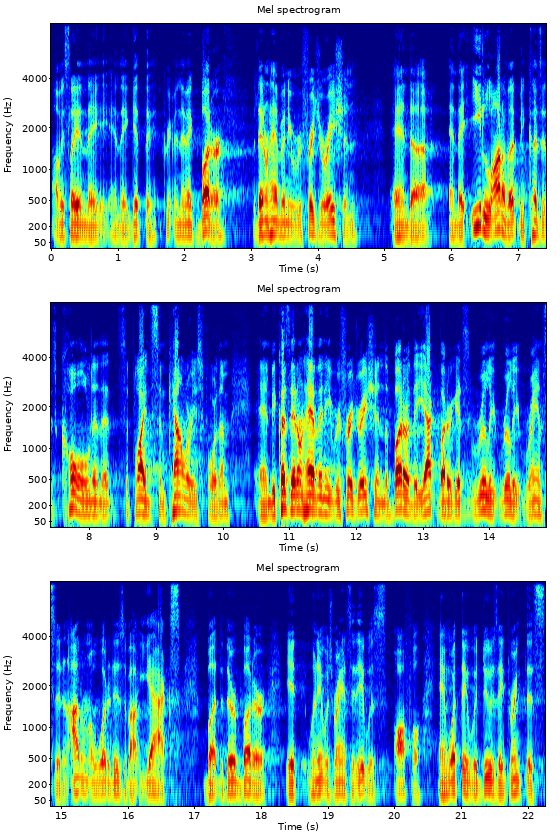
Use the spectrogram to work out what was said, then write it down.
obviously, and they, and they get the cream, and they make butter, but they don't have any refrigeration. And, uh, and they eat a lot of it because it's cold and it supplied some calories for them. And because they don't have any refrigeration, the butter, the yak butter, gets really, really rancid. And I don't know what it is about yaks but their butter, it, when it was rancid, it was awful. And what they would do is they drink this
